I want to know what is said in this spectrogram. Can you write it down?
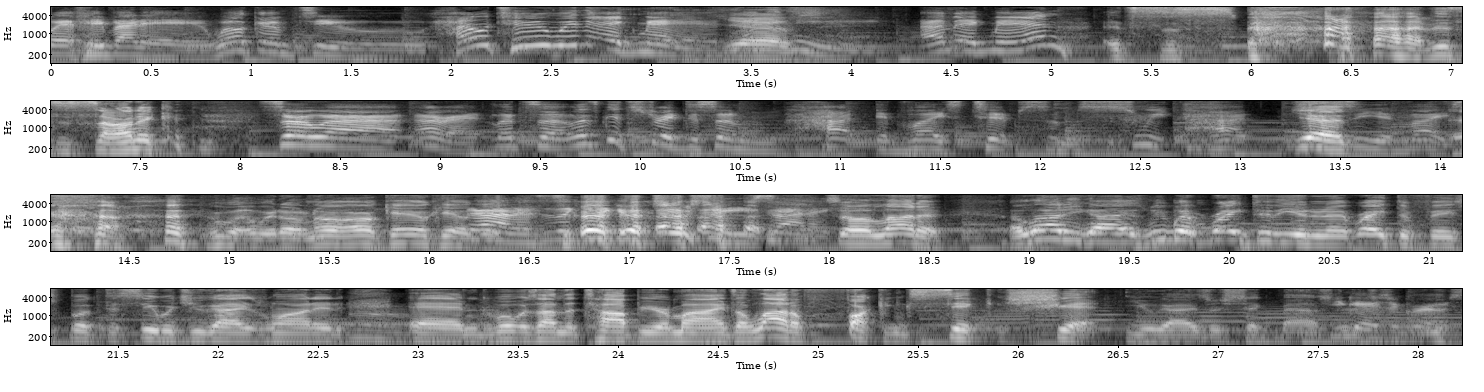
everybody. Welcome to How To with Eggman. Yes. That's me. I'm Eggman. It's this, this is Sonic. So, uh, all right, let's uh, let's get straight to some hot advice tips, some sweet, hot, Yeah. juicy advice. well, we don't know. Okay, okay, okay. Yeah, this is like juicy, Sonic. So a lot of a lot of you guys, we went right to the internet, right to Facebook to see what you guys wanted Mm. and what was on the top of your minds. A lot of fucking sick shit. You guys are sick bastards. You guys are gross.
